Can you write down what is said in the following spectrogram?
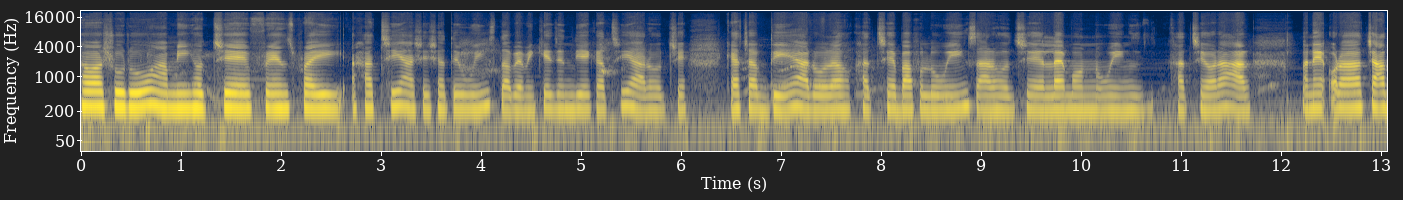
খাওয়া শুরু। আমি হচ্ছে ফ্রেঞ্চ ফ্রাই খাচ্ছি আর সেই সাথে উইংস তবে আমি কেজেন দিয়ে খাচ্ছি আর হচ্ছে ক্যাচাপ দিয়ে। আর ওরা খাচ্ছে বাফলো উইংস আর হচ্ছে লেমন উইংস খাচ্ছে ওরা। আর মানে ওরা চার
